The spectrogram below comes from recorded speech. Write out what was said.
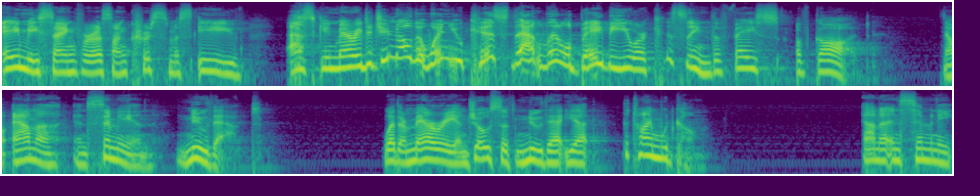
Amy sang for us on Christmas Eve, asking Mary, Did you know that when you kiss that little baby, you are kissing the face of God? Now, Anna and Simeon knew that. Whether Mary and Joseph knew that yet, the time would come. Anna and Simeon,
